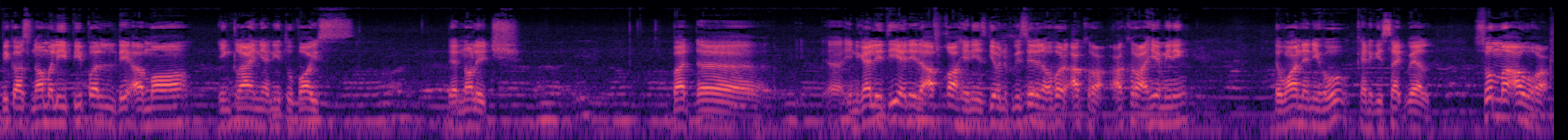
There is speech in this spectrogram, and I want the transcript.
Because normally people they are more inclined yani, to voice their knowledge. But uh, uh, in reality, any the afqah yani, is given precedence over akra. Akra here meaning the one any who can recite well. Summa awra.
